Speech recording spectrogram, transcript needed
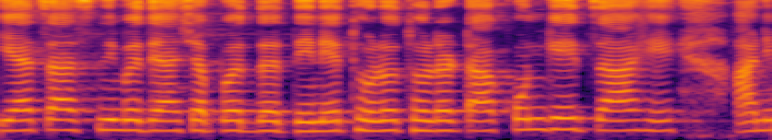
या चाचणीमध्ये अशा पद्धतीने थोडं थोडं टाकून घ्यायचं आहे आणि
